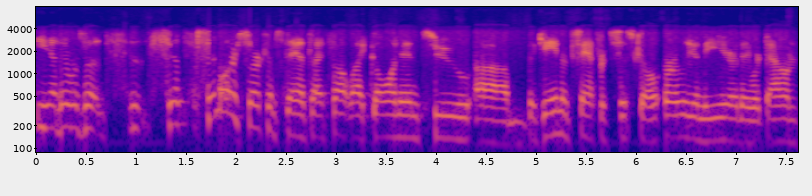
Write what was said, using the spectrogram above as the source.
Yeah, there was a similar circumstance. I felt like going into um, the game in San Francisco early in the year, they were down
